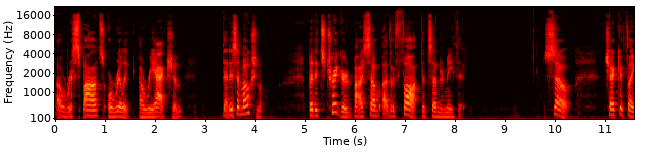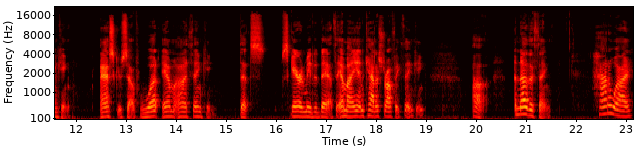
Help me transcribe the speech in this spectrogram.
a response or really a reaction that is emotional. But it's triggered by some other thought that's underneath it. So, check your thinking. Ask yourself, what am I thinking that's scaring me to death? Am I in catastrophic thinking? Uh, another thing, how do I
